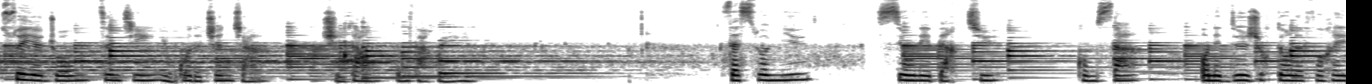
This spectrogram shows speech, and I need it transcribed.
岁月中曾经有过的挣扎，直到无法回忆。Ça soit mieux si on est perdu, comme ça, on est toujours dans la forêt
